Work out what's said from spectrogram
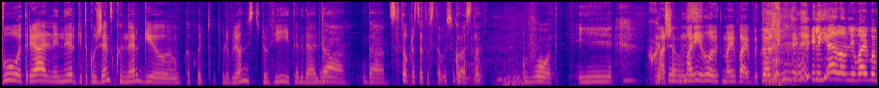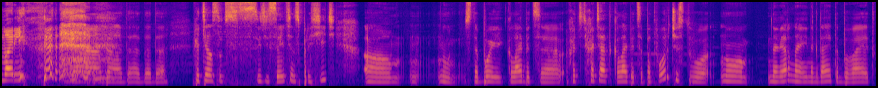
вот, реально, энергию, такую женскую энергию, какой-то влюбленности, любви и так далее. да, да, Сто процентов с тобой согласна. вот. И Маша, хотелось- Мария ловит мои вайбы тоже. Или я ловлю вайбы Мари. Да, да, да, да, да. Вот в связи с этим спросить, ну, с тобой коллабиться, хот- хотят коллабиться по творчеству, но, наверное, иногда это бывает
